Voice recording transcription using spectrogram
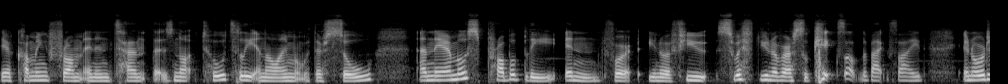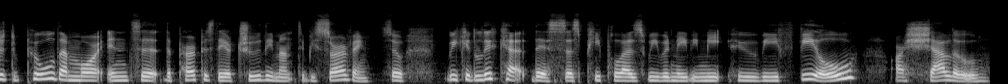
they are coming from an intent that is not totally in alignment with their soul, and they are most probably in for you know a few swift universal kicks up the backside in order to pull them more into the purpose they are truly meant to be serving. So we could look at this as people as we would maybe meet who we feel are shallow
